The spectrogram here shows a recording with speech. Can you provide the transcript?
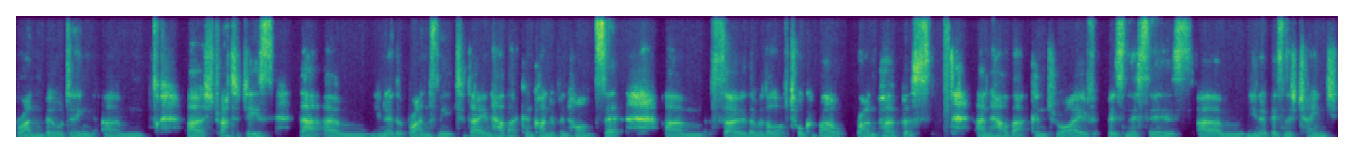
brand building um, uh, strategies that um, you know that brands need today and how that can kind of enhance it. Um, so there was a lot of talk about brand purpose and how that can drive businesses, um, you know, business change,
